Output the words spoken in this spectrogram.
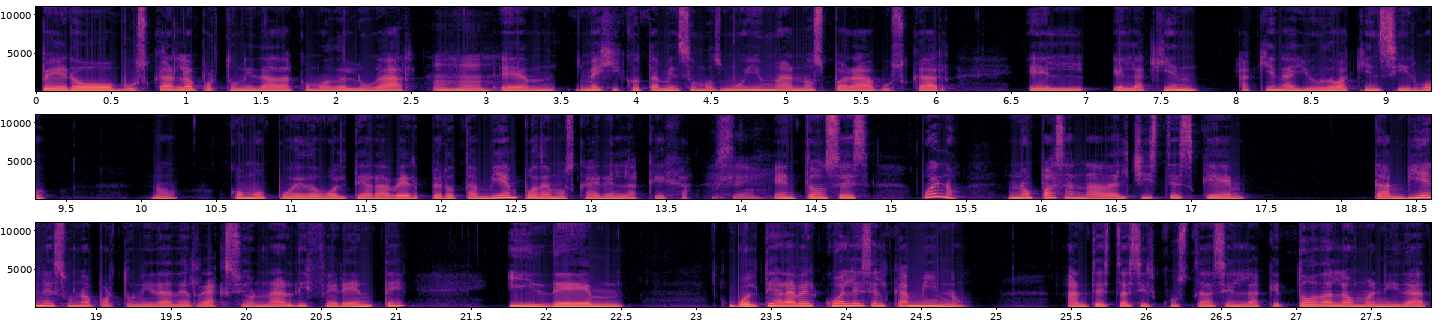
pero buscar la oportunidad a como del lugar. Em, México también somos muy humanos para buscar el, el a quién, a quién ayudo, a quién sirvo, ¿no? ¿Cómo puedo voltear a ver? Pero también podemos caer en la queja. Sí. Entonces, bueno, no pasa nada. El chiste es que también es una oportunidad de reaccionar diferente y de mm, voltear a ver cuál es el camino ante esta circunstancia en la que toda la humanidad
